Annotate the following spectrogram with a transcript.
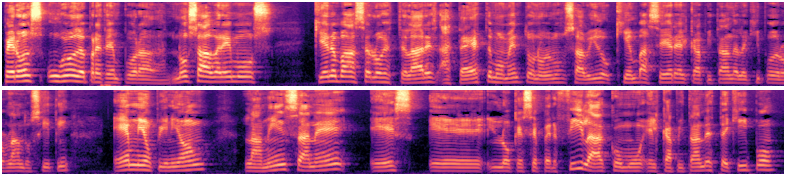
pero es un juego de pretemporada. No sabremos quiénes van a ser los estelares. Hasta este momento no hemos sabido quién va a ser el capitán del equipo de Orlando City. En mi opinión, Lamin Sané es eh, lo que se perfila como el capitán de este equipo.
